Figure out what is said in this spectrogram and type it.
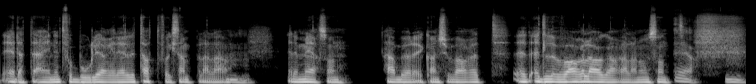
er dette egnet for boliger i det hele tatt, for eksempel, eller mm. er det mer sånn her bør det kanskje være et, et, et varelager eller noe sånt. Ja. Mm.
